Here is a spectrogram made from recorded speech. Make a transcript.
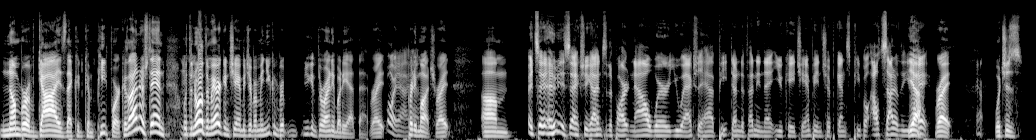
number of guys that could compete for it? Because I understand with the North American Championship, I mean you can you can throw anybody at that, right? Mm-hmm. Oh, yeah, pretty yeah. much, right? Um, It's a, it's actually gotten to the part now where you actually have Pete Dunne defending that UK championship against people outside of the UK. Yeah, right. Yeah. Which is,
